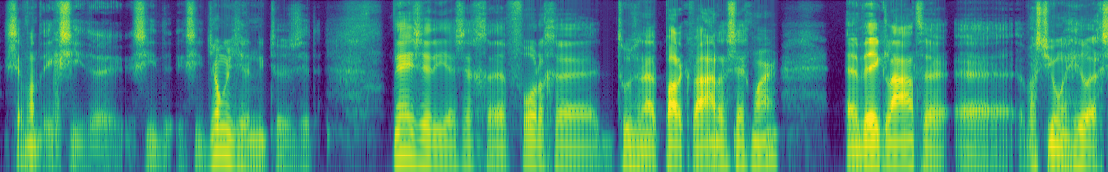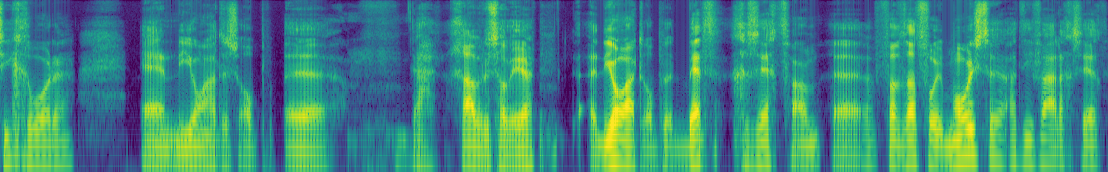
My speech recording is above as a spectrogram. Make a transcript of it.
ik zeg, want ik zie, de, ik, zie de- ik zie het jongetje er niet tussen zitten. Nee, zei hij. Zegt, eh, vorige, toen ze naar het park waren, zeg maar. Een week later eh, was die jongen heel erg ziek geworden. En die jongen had dus op, eh, ja, gaan we dus alweer. Die jongen had op het bed gezegd van, van wat voor het mooiste, had die vader gezegd.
